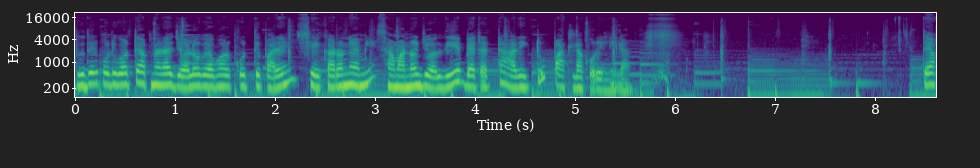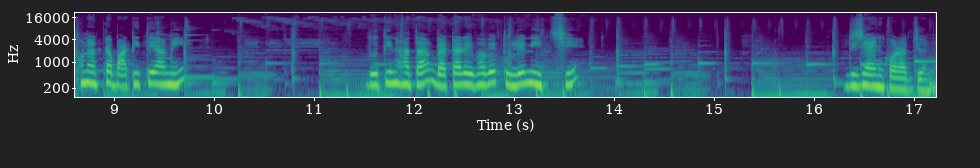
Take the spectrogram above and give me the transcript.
দুধের পরিবর্তে আপনারা জলও ব্যবহার করতে পারেন, সেই কারণে আমি সামান্য জল দিয়ে ব্যাটারটা আর একটু পাতলা করে নিলাম। তো এখন একটা বাটিতে আমি দু তিন হাতা ব্যাটার এভাবে তুলে নিচ্ছি ডিজাইন করার জন্য।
